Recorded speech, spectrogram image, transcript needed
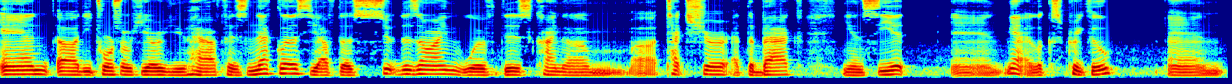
And uh, the torso here you have his necklace you have the suit design with this kind of um, uh, texture at the back. You can see it and yeah it looks pretty cool. And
